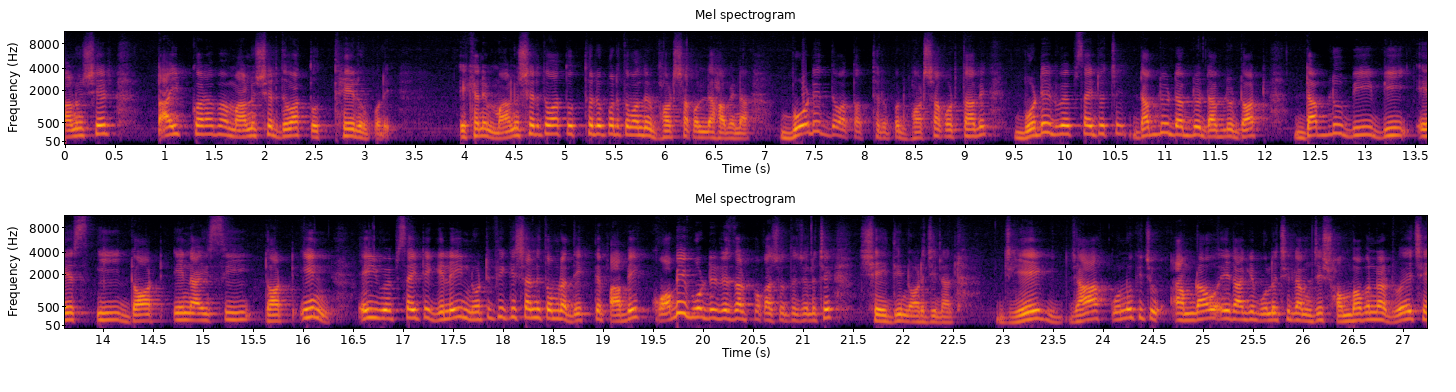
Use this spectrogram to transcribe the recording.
মানুষের টাইপ করা বা মানুষের দেওয়া তথ্যের উপরে। এখানে মানুষের দেওয়া তথ্যের উপরে তোমাদের ভরসা করলে হবে না। বোর্ডের দেওয়া তথ্যের উপর ভরসা করতে হবে। বোর্ডের ওয়েবসাইট হচ্ছে W dot dot dot in এই ওয়েবসাইটে গেলেই নোটিফিকেশানে তোমরা দেখতে পাবে কবে বোর্ডের রেজাল্ট প্রকাশ হতে চলেছে। সেই দিন অরিজিনাল যে যা কোনো কিছু, আমরাও এর আগে বলেছিলাম যে সম্ভাবনা রয়েছে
